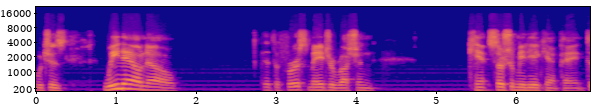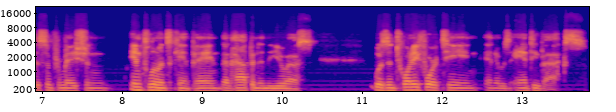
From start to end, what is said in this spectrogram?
which is we now know that the first major Russian can social media campaign, disinformation influence campaign that happened in the U.S. was in 2014, and it was anti-vax.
